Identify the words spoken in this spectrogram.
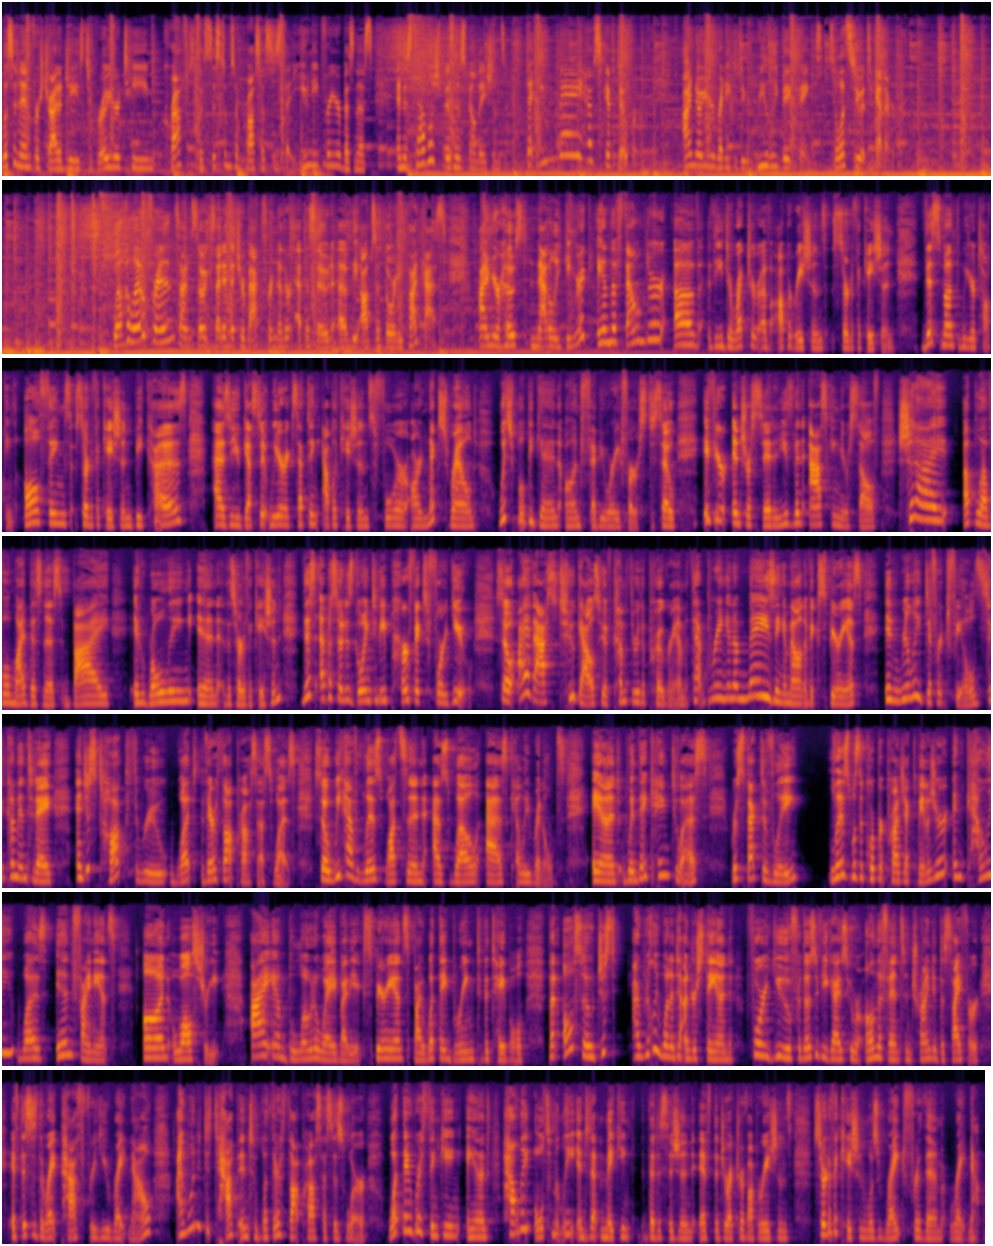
Listen in for strategies to grow your team, craft the systems and processes that you need for your business, and establish business foundations that you may have skipped over. I know you're ready to do really big things, so let's do it together. Well, hello, friends. I'm so excited that you're back for another episode of the Ops Authority podcast. I'm your host, Natalie Gingrich, and the founder of the Director of Operations Certification. This month, we are talking all things certification because, as you guessed it, we are accepting applications for our next round, which will begin on February 1st. So, if you're interested and you've been asking yourself, should I up level my business by enrolling in the certification, this episode is going to be perfect for you. So, I have asked two gals who have come through the program that bring an amazing amount of experience in really different fields to come in today and just talk through what their thought process was. So, we have Liz Watson as well as Kelly Reynolds. And when they came to us, respectively, Liz was a corporate project manager and Kelly was in finance on Wall Street. I am blown away by the experience, by what they bring to the table, but also just I really wanted to understand for you, for those of you guys who are on the fence and trying to decipher if this is the right path for you right now, I wanted to tap into what their thought processes were, what they were thinking, and how they ultimately ended up making the decision if the director of operations certification was right for them right now.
